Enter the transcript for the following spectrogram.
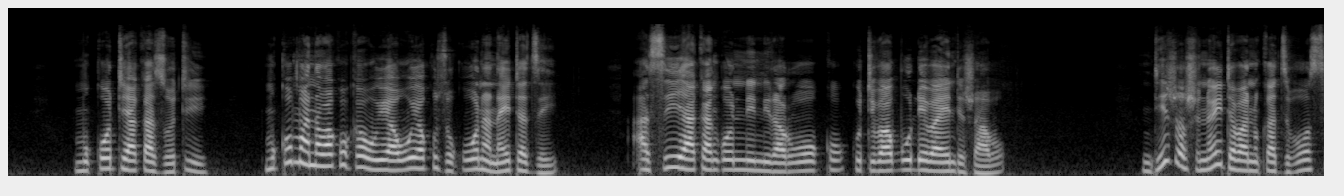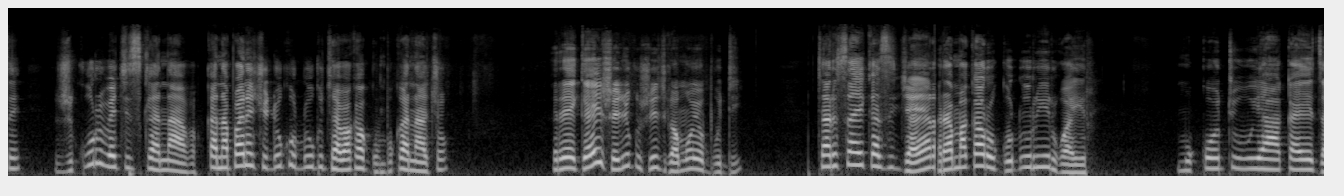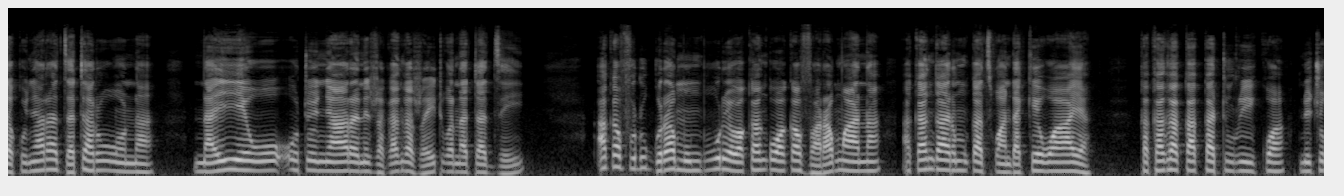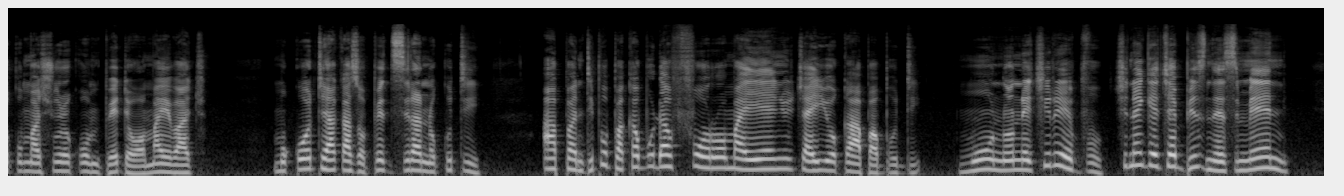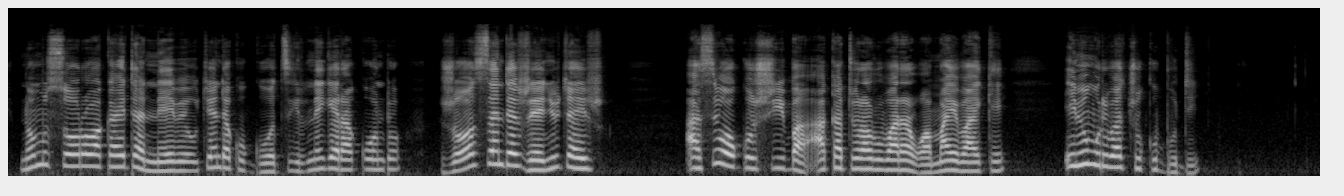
mukoti akazoti mukomana wako kauyauya kuzokuona nhai tadzei asi iye akangoninira ruoko kuti vabude vaende zvavo. Ndizvo zvinoita vanhukadzi vose zvikuru vechisikana ava. Kana pane chiduku duku chavakagumbuka nacho regai zvenyu kuzvidya mwoyo bhudhi. Tarisai kasi jaya ramakarugudurirwa iri. Mukoti uya akaedza kunyaradza taruona naiyewo otonyara nezvakanga zvaitwa natadzei. Akafudugura mumbure wakanga wakavhara mwana akanga ari mukatswanda kewaya kakanga kakaturikwa nechokumashure kwomubhedha wamai vacho. Mukoti akazopedzisira nokuti apa ndipo pakabuda foroma yenyu chaiyo kapa bhudhi. Munhu nechirebvu chinenge chebhizinesimeni nomusoro wakaita nheve uchienda kugotsi rinenge rakondo zvose ndezvenyu chaizvo. Asiwo kusviba akatora ruvara rwamai vake imi muri vatsvuku bhudhi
